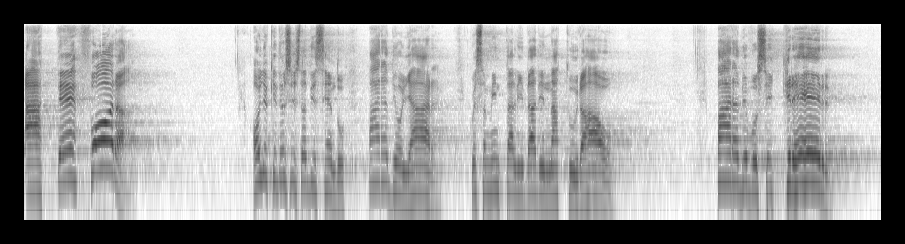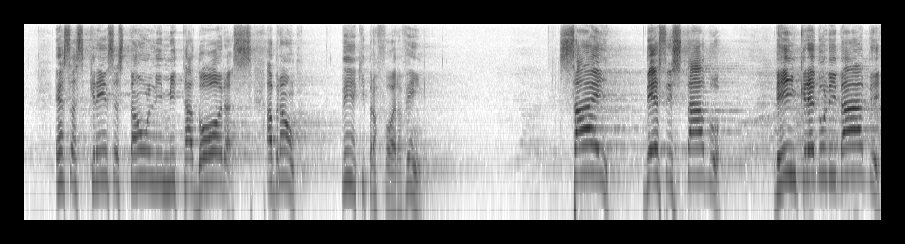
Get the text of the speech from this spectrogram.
até fora. Olha o que Deus está dizendo, para de olhar com essa mentalidade natural, para de você crer, essas crenças tão limitadoras. Abraão, vem aqui para fora, vem. Sai desse estado de incredulidade.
